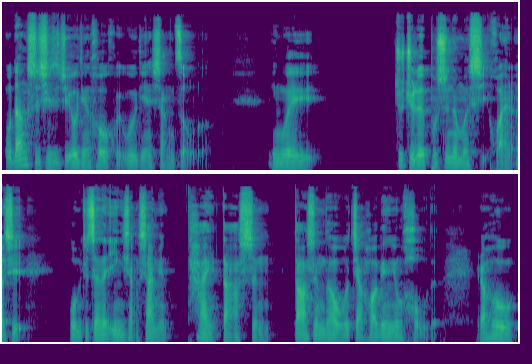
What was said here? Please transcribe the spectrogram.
我当时其实就有点后悔，我有点想走了，因为就觉得不是那么喜欢，而且我们就站在音响下面太大声，大声到我讲话变成用吼的。然后，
